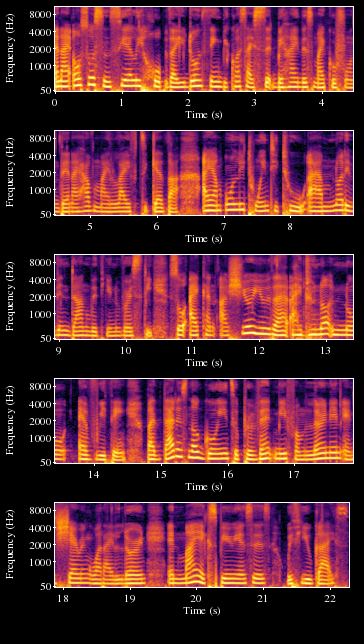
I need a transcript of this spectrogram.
And I also sincerely hope that you don't think because I sit behind this microphone, then I have my life together. I am only 22, I am not even done with university. So I can assure you that I do not know everything, but that is not going to prevent me from learning and sharing what I learn and my experiences with you guys.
